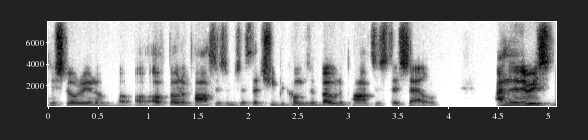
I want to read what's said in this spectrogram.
historian of, of, Bonapartism, says that she becomes a Bonapartist herself and there is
